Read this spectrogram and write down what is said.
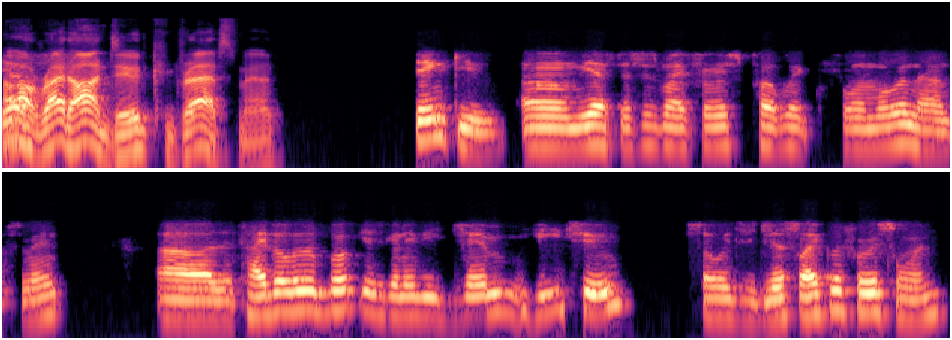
Yes. Oh, right on, dude. Congrats, man. Thank you. Um, yes, this is my first public formal announcement. Uh, the title of the book is going to be Jim V2. So it's just like the first one.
